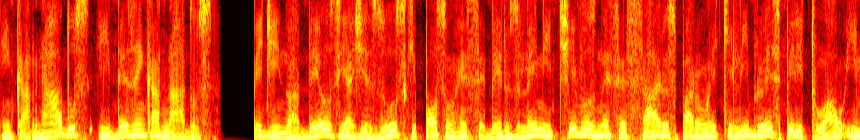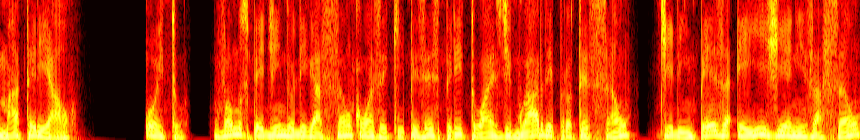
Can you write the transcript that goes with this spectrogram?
encarnados e desencarnados, pedindo a Deus e a Jesus que possam receber os lenitivos necessários para o equilíbrio espiritual e material. 8 vamos pedindo ligação com as equipes espirituais de guarda e proteção, de limpeza e higienização,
